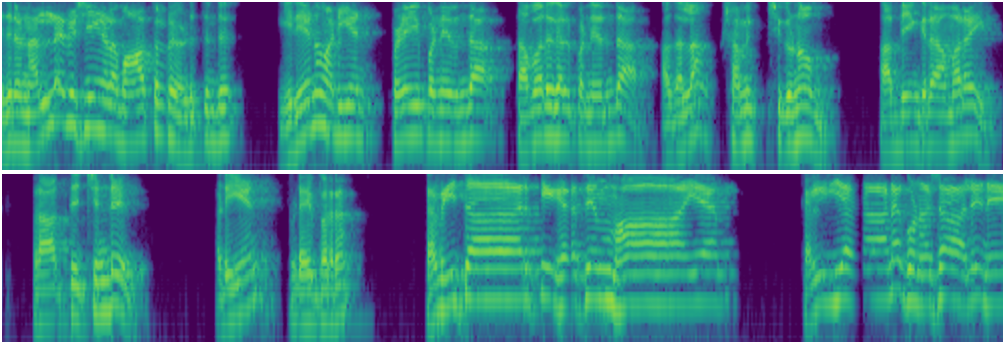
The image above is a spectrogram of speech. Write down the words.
இதுல நல்ல விஷயங்களை மாத்திரம் எடுத்துட்டு ஏதேனும் அடியன் பிழை பண்ணியிருந்தா தவறுகள் பண்ணியிருந்தா அதெல்லாம் க்ஷமிச்சுக்கணும் அப்படிங்கிற மாதிரி பிரார்த்திச்சுண்டு அடியேன் விடைபெறேன் கவிதார்க்கிக சிம்ஹாய கல்யாண குணசாலினே.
